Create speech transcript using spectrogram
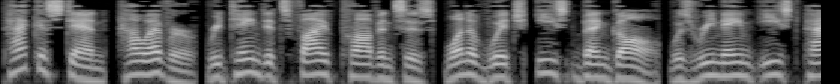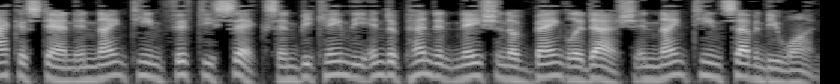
Pakistan, however, retained its five provinces, one of which, East Bengal, was renamed East Pakistan in 1956 and became the independent nation of Bangladesh in 1971.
